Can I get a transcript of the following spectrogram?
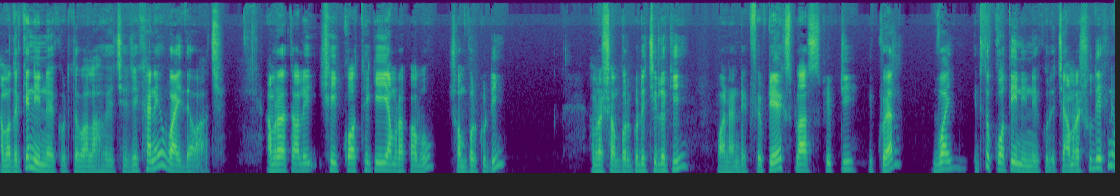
আমাদেরকে নির্ণয় করতে বলা হয়েছে, যেখানে ওয়াই দেওয়া আছে। আমরা তাহলে সেই ক থেকেই আমরা পাবো সম্পর্কটি। আমরা সম্পর্কটি ছিল কি? One hundred fifty X plus fifty equal Y এটা তো কতই নির্ণয় করেছে? আমরা শুধু এখানে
